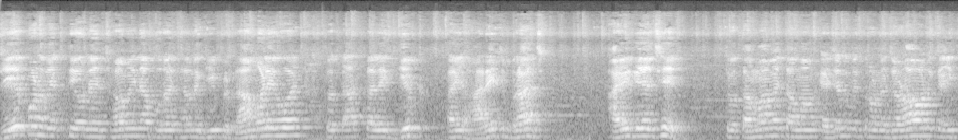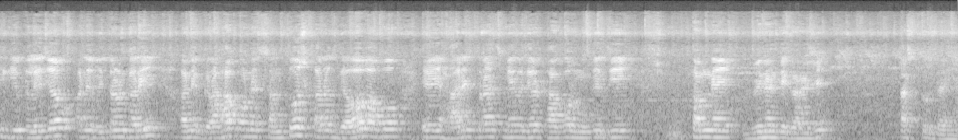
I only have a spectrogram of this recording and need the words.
જે પણ વ્યક્તિઓને છ મહિના પૂરા થયાને ગિફ્ટ ના મળી હોય, તો તાત્કાલિક ગિફ્ટ અહીં હારેજ બ્રાન્ચ આવી ગયેલ છે. તો તમામે તમામ એજન્ટ મિત્રોને જણાવો કે અહીંથી ગિફ્ટ લઈ જાઓ અને વિતરણ કરી અને ગ્રાહકોને સંતોષકારક જવાબ આપો. એ હારેજ બ્રાન્ચ મેનેજર ઠાકોર મુકેશજી તમને વિનંતી કરે છે. અસ્તુ જય.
